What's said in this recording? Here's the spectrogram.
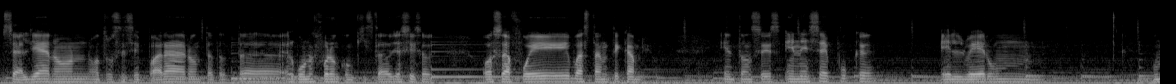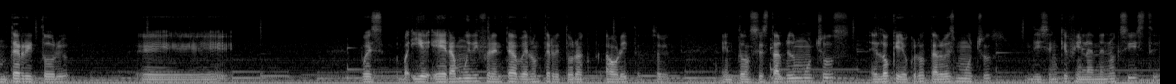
se aliaron, otros se separaron, ta, ta, ta, algunos fueron conquistados, ya así O sea, fue bastante cambio. Entonces, en esa época, el ver un, un territorio, eh, pues era muy diferente a ver un territorio ahorita, Entonces, tal vez muchos, es lo que yo creo, tal vez muchos dicen que Finlandia no existe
